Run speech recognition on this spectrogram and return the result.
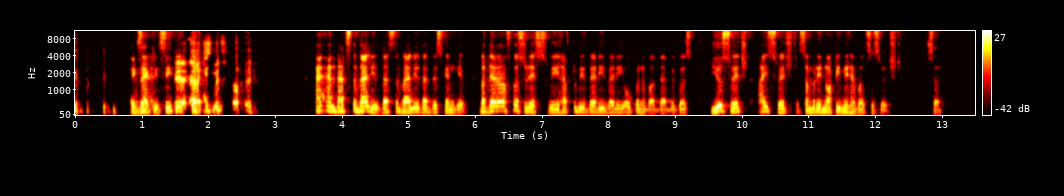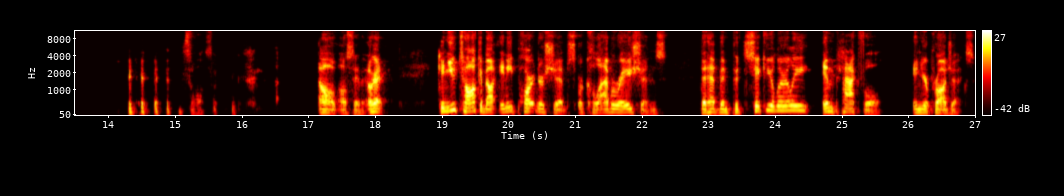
exactly. See, yeah, so and, and that's the value. That's the value that this can give. But there are, of course, risks. We have to be very, very open about that because you switched, I switched, somebody naughty may have also switched. So. it's awesome. I'll, I'll save it. Okay. Can you talk about any partnerships or collaborations that have been particularly impactful in your projects?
